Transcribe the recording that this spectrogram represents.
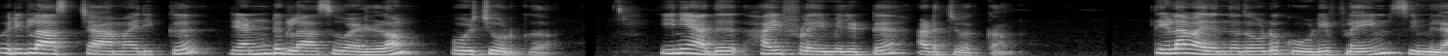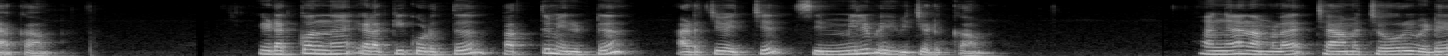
ഒരു ഗ്ലാസ് ചാമരിക്ക് രണ്ട് ഗ്ലാസ് വെള്ളം ഒഴിച്ചു കൊടുക്കുക. ഇനി അത് ഹൈ ഫ്ലെയിമിലിട്ട് അടച്ചു വെക്കാം. തിള വരുന്നതോടുകൂടി ഫ്ലെയിം സിമ്മിലാക്കാം ഇടക്കൊന്ന് ഇളക്കി കൊടുത്ത് പത്ത് മിനിറ്റ് അടച്ചു വെച്ച് സിമ്മിൽ വേവിച്ചെടുക്കാം. അങ്ങനെ നമ്മൾ ചാമച്ചോറ് ഇവിടെ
